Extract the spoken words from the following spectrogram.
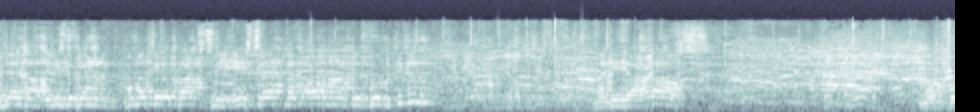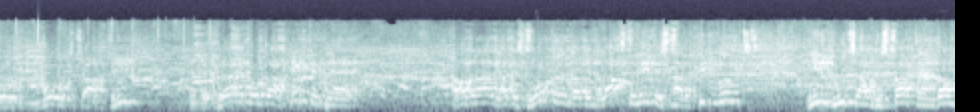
Inderdaad, Elise de Bruin momenteel op plaats 2. Eén strijd met Oudenaarde voor de titel. Met die Taals. Nog voor Moord plaats 3. En de Bruin komt daar dichterbij. Ja, het is loterend dat in de laatste meters naar het titel loopt. Heel behoedzaam gestart en dan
